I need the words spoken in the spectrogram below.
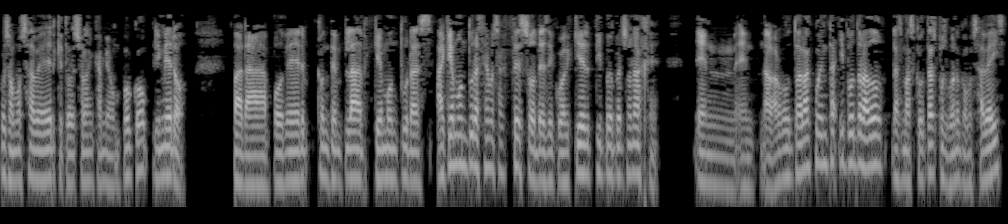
pues vamos a ver que todo eso lo han cambiado un poco. Primero, para poder contemplar qué monturas, a qué monturas tenemos acceso desde cualquier tipo de personaje en, a lo largo de toda la cuenta y por otro lado las mascotas pues bueno como sabéis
